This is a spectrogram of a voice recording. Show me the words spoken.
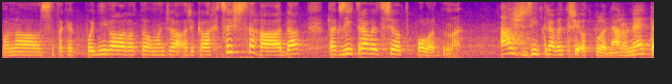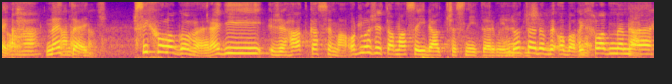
ona se tak jak podívala na toho manžela a říkala, chceš se hádat, tak zítra ve tři odpoledne. Až zítra ve tři odpoledne, ano, ne teď. Aha, ne ano, teď. Ano. Psychologové radí, že hádka se má odložit a má se jí dát přesný termín. Do té doby oba vychladneme, tak,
